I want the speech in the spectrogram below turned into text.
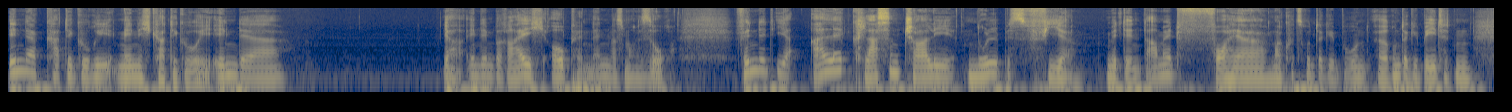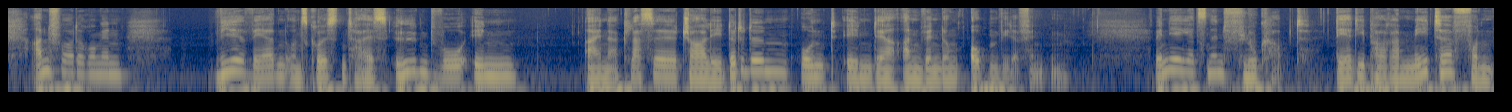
In der Kategorie, nee, nicht Kategorie, in der ja, in dem Bereich Open, nennen wir es mal so, findet ihr alle Klassen Charlie 0 bis 4 mit den damit vorher mal kurz äh, runtergebeteten Anforderungen. Wir werden uns größtenteils irgendwo in einer Klasse Charlie und in der Anwendung Open wiederfinden. Wenn ihr jetzt einen Flug habt, der die Parameter von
